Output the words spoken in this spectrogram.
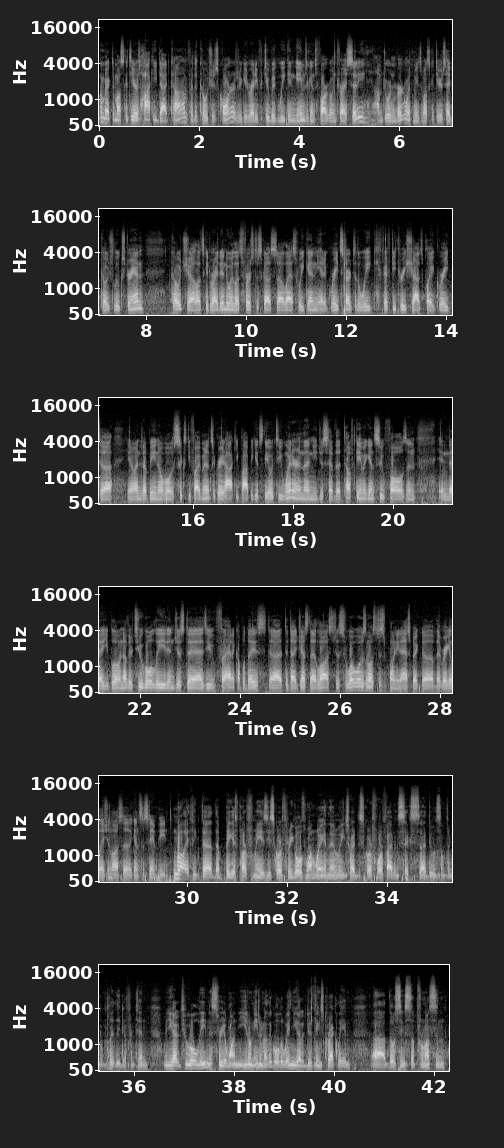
Welcome back to MusketeersHockey.com for the Coach's Corner as we get ready for two big weekend games against Fargo and Tri-City. I'm Jordan Bergen, with me is Musketeers head coach Luke Strand. Coach, uh, let's get right into it. Let's first discuss uh, last weekend. You had a great start to the week, 53 shots, played great, uh, you know, ended up being almost 65 minutes of great hockey. Poppy gets the OT winner, and then you just have the tough game against Sioux Falls and and uh, you blow another two-goal lead. And just uh, as you've uh, had a couple days uh, to digest that loss, just what, what, was the most disappointing aspect of that regulation loss uh, against the Stampede? Well, I think the the biggest part for me is you score three goals one way, and then we tried to score four, five, and six, uh, doing something completely different. And when you got a two-goal lead and it's three to one, you don't need another goal to win. You got to do things correctly, and those things slipped from us. And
